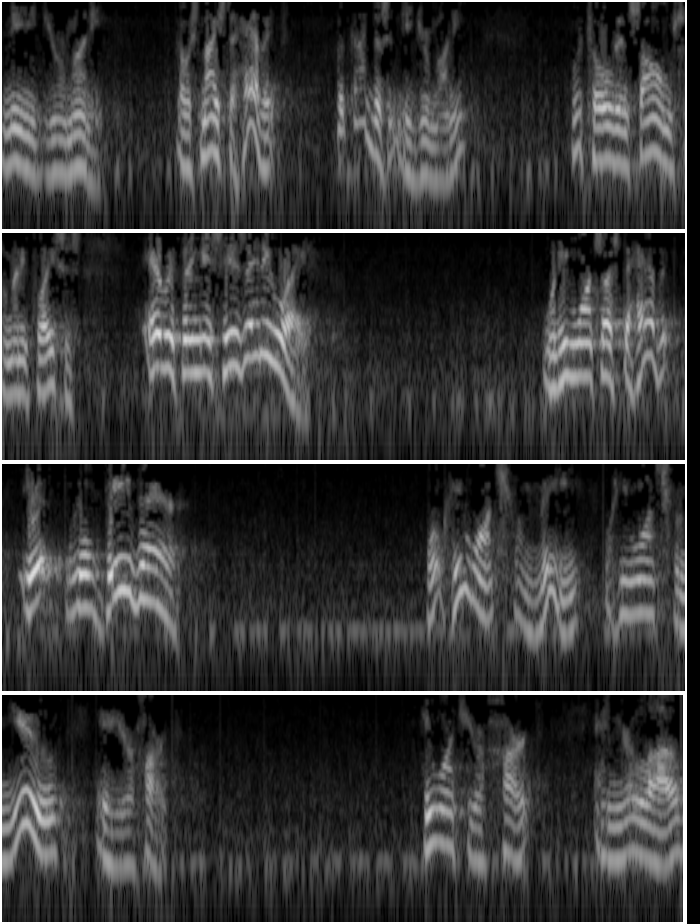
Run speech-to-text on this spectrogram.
need your money. Oh, it's nice to have it, but God doesn't need your money. We're told in Psalms so many places, everything is His anyway. When He wants us to have it, it will be there. What He wants from me, what He wants from you, is your heart. He wants your heart and your love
